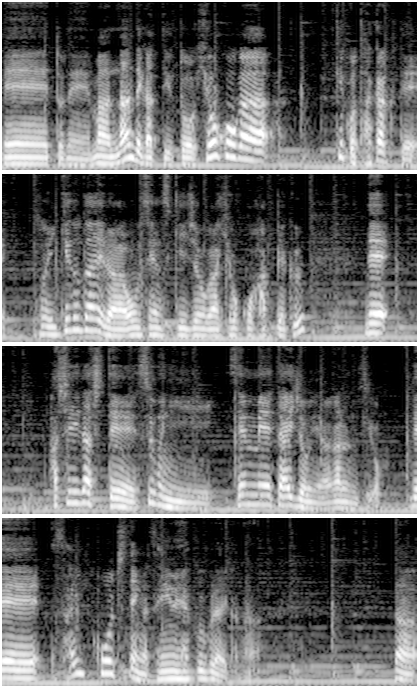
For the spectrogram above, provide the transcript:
えー、っとねまあなんでかっていうと標高が結構高くてその池の平温泉スキー場が標高800で走り出してすぐに 1000m 以上に上がるんですよ。で最高地点が1400ぐらいかな。だから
